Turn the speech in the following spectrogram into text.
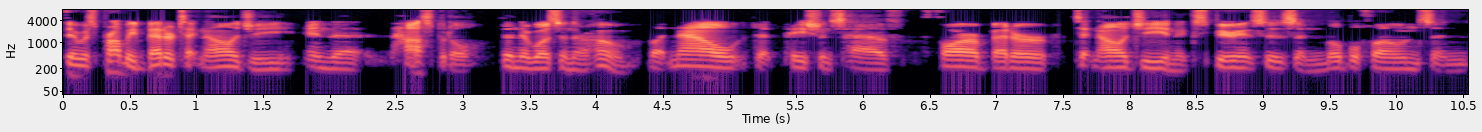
there was probably better technology in the hospital than there was in their home. But now that patients have far better technology and experiences and mobile phones and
